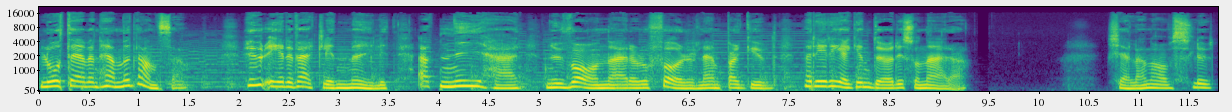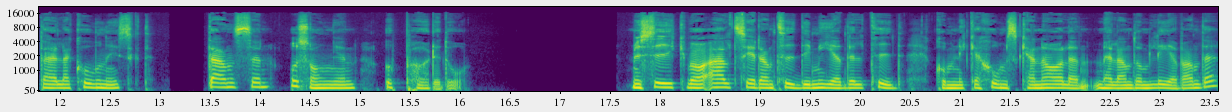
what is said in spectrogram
Låt även henne dansa. Hur är det verkligen möjligt att ni här nu vanärar och förolämpar Gud när er egen död är så nära? Källan avslutar lakoniskt. Dansen och sången upphörde då. Musik var allt sedan tidig medeltid kommunikationskanalen mellan de levande,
